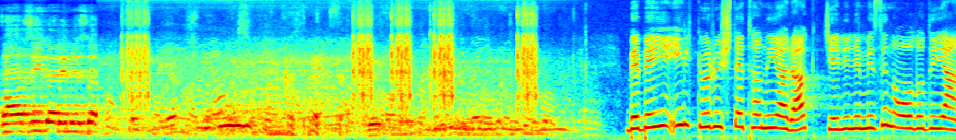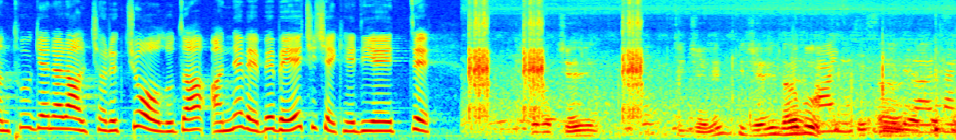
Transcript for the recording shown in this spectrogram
Gazilerimizden Bebeği ilk görüşte tanıyarak Celil'imizin oğlu diyen Tuğgeneral Çarıkçıoğlu da anne ve bebeğe çiçek hediye etti. Bak Celil, bir Celil, bir Celil daha bu. Aynı. Evet. Zaten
